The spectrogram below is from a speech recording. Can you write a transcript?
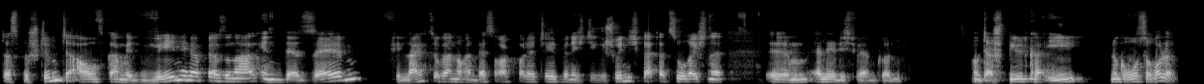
dass bestimmte Aufgaben mit weniger Personal in derselben vielleicht sogar noch in besserer Qualität, wenn ich die Geschwindigkeit dazu rechne, ähm, erledigt werden können. Und da spielt KI eine große Rolle.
